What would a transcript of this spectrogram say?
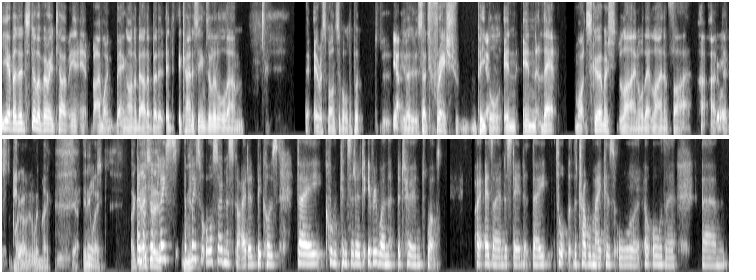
Yeah, but it's still a very tough. I won't bang on about it, but it, it, it kind of seems a little um, irresponsible to put yeah. you know such fresh people yeah. in in that what skirmish line or that line of fire. Uh, sure. that's the point sure. I would make. Yeah. Anyway. Right. Okay, and the, so, the police, the yeah. police were also misguided because they considered everyone that returned. Well, as I understand it, they thought that the troublemakers or or the um,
